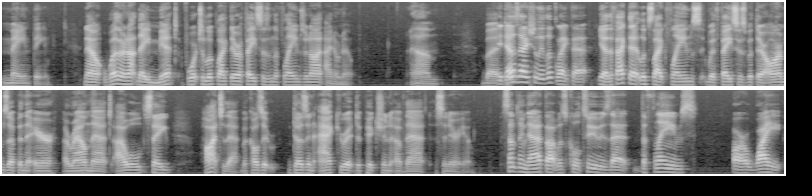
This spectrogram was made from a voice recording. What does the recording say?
main theme. Now, whether or not they meant for it to look like there are faces in the flames or not, I don't know. Um, but It does actually look like that. yeah, the fact that it looks like flames with faces with their arms up in the air around that, I will say hot to that because it does an accurate depiction of that scenario. Something that I thought was cool too is that the flames are white,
